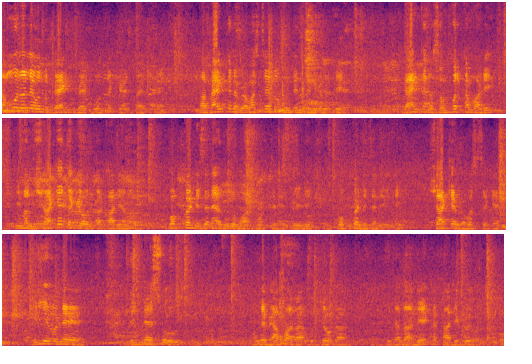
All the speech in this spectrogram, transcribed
ನಮ್ಮೂರಲ್ಲೇ ಒಂದು ಬ್ಯಾಂಕ್ ಬೇಕು ಅಂತ ಕೇಳ್ತಾ ಇದ್ದಾರೆ. ಆ ಬ್ಯಾಂಕಿನ ವ್ಯವಸ್ಥೆಯನ್ನು ಮುಂದಿನ ದಿನಗಳಲ್ಲಿ ಬ್ಯಾಂಕನ್ನು ಸಂಪರ್ಕ ಮಾಡಿ ಇನ್ನೊಂದು ಶಾಖೆ ತೆಗೆಯುವಂಥ ಕಾರ್ಯನೂ ಒಪ್ಕೊಂಡಿದ್ದೇನೆ, ಅದನ್ನು ಮಾಡಿಕೊಡ್ತೀನಿ ಇಲ್ಲಿ ಒಪ್ಕೊಂಡಿದ್ದೇನೆ ಇಲ್ಲಿ ಶಾಖೆ ವ್ಯವಸ್ಥೆಗೆ. ಇಲ್ಲಿ ಒಳ್ಳೆ ಬಿಸ್ನೆಸ್ಸು ಒಳ್ಳೆ ವ್ಯಾಪಾರ, ಉದ್ಯೋಗ, ಇದೆಲ್ಲ ಅನೇಕ ಕಾರ್ಯಗಳು ಇವತ್ತು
